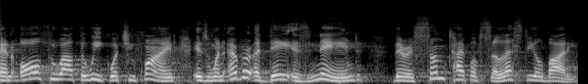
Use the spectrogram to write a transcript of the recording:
And all throughout the week, what you find is whenever a day is named, there is some type of celestial body,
